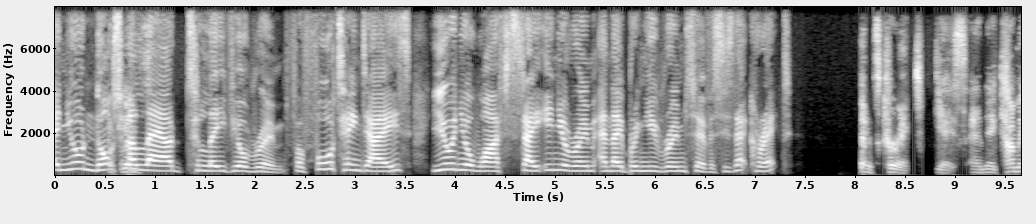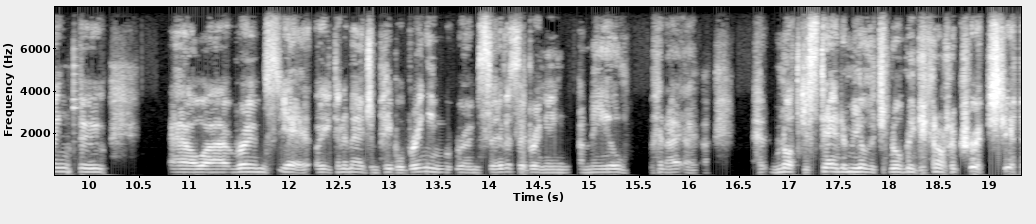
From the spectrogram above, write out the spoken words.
And you're not That's allowed to leave your room for 14 days. You and your wife stay in your room, and they bring you room service. Is that correct? That's correct. Yes, and they're coming to our uh, rooms. Yeah, you can imagine people bringing room service. They're bringing a meal. You know. Not your standard meal that you normally get on a cruise ship.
